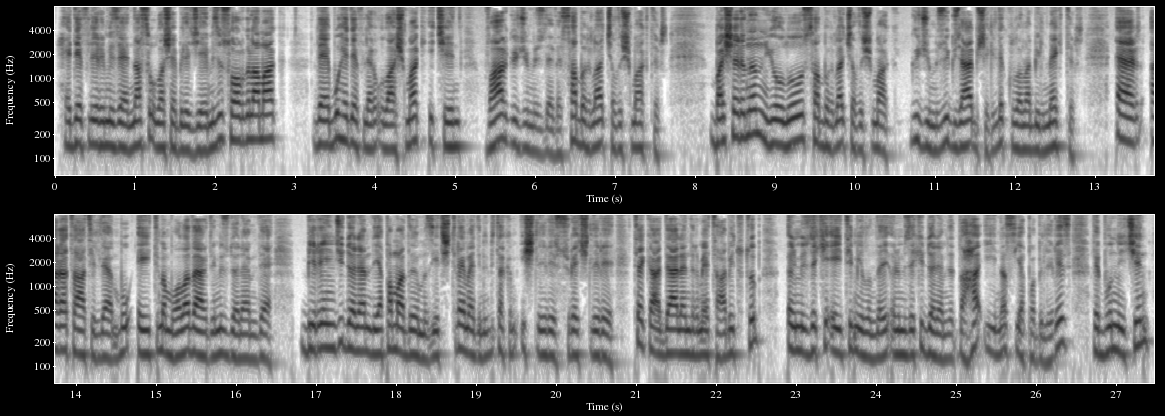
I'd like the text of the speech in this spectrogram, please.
hedeflerimize nasıl ulaşabileceğimizi sorgulamak ve bu hedeflere ulaşmak için var gücümüzle ve sabırla çalışmaktır. Başarının yolu sabırla çalışmak, gücümüzü güzel bir şekilde kullanabilmektir. Eğer ara tatilde bu eğitime mola verdiğimiz dönemde birinci dönemde yapamadığımız, yetiştiremediğimiz bir takım işleri, süreçleri tekrar değerlendirmeye tabi tutup önümüzdeki eğitim yılında, önümüzdeki dönemde daha iyi nasıl yapabiliriz ve bunun için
